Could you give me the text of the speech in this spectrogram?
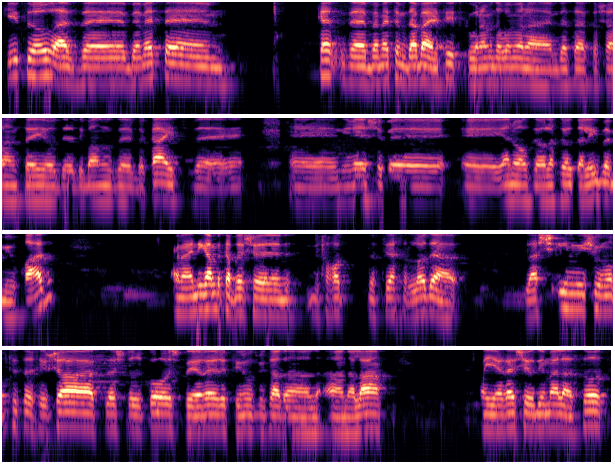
קיצור, אז באמת, כן, זה באמת עמדה בעייתית, כולם מדברים על עמדת הקשר האמצעי, עוד דיברנו על זה בקיץ, ונראה שבינואר זה הולך להיות דליל במיוחד. אבל אני גם מקווה שלפחות נצליח, לא יודע, להשאיל מישהו עם אופציית רכישה, סלאש לרכוש, זה יראה רצינות מצד ההנהלה, יראה שיודעים מה לעשות.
